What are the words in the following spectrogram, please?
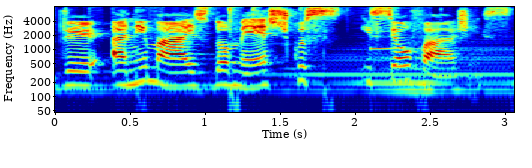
ver animais domésticos e selvagens.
